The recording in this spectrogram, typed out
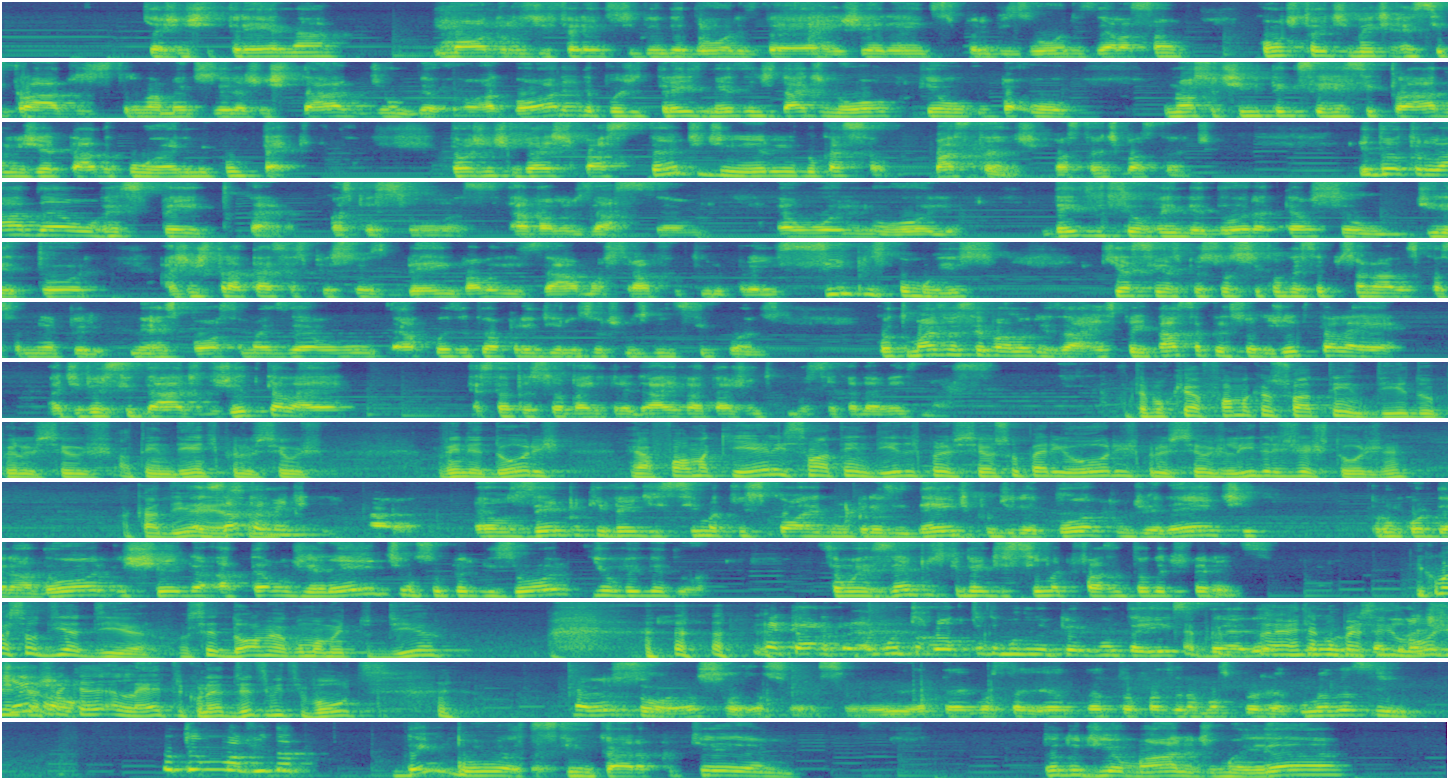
Que a gente treina módulos diferentes de vendedores, BR, gerentes, supervisores, elas são constantemente reciclados. Os treinamentos a gente dá de um, agora e depois de três meses a gente dá de novo, porque o, o, o nosso time tem que ser reciclado, injetado com ânimo e com técnica. Então a gente investe bastante dinheiro em educação, bastante, bastante, bastante. E do outro lado é o respeito, cara, com as pessoas, é a valorização, é o olho no olho, desde o seu vendedor até o seu diretor, a gente tratar essas pessoas bem, valorizar, mostrar o futuro para eles, simples como isso, que assim as pessoas ficam decepcionadas com essa minha, minha resposta, mas é, o, é a coisa que eu aprendi nos últimos 25 anos. Quanto mais você valorizar, respeitar essa pessoa do jeito que ela é, a diversidade do jeito que ela é, essa pessoa vai entregar e vai estar junto com você cada vez mais. Até porque a forma que eu sou atendido pelos seus atendentes, pelos seus vendedores, é a forma que eles são atendidos pelos seus superiores, pelos seus líderes e gestores, né? A cadeia é, Exatamente, essa, né? cara. É o exemplo que vem de cima, que escorre de um presidente para um diretor, para um gerente, para um coordenador e chega até um gerente, um supervisor e o um vendedor. São exemplos que vêm de cima que fazem toda a diferença. E como é seu dia a dia? Você dorme em algum momento do dia? É, cara, é muito louco. Todo mundo me pergunta isso, é, velho. A gente acompanha de longe, a gente acha que é elétrico, né? 220 volts. Não, eu sou, eu sou, eu sou, eu sou. Eu até gostei, eu estou fazendo alguns projetos. Mas assim, eu tenho uma vida bem boa, assim, cara, porque todo dia eu malho de manhã,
